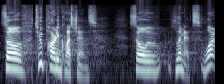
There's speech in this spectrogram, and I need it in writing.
So two parting questions. So limits. What,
